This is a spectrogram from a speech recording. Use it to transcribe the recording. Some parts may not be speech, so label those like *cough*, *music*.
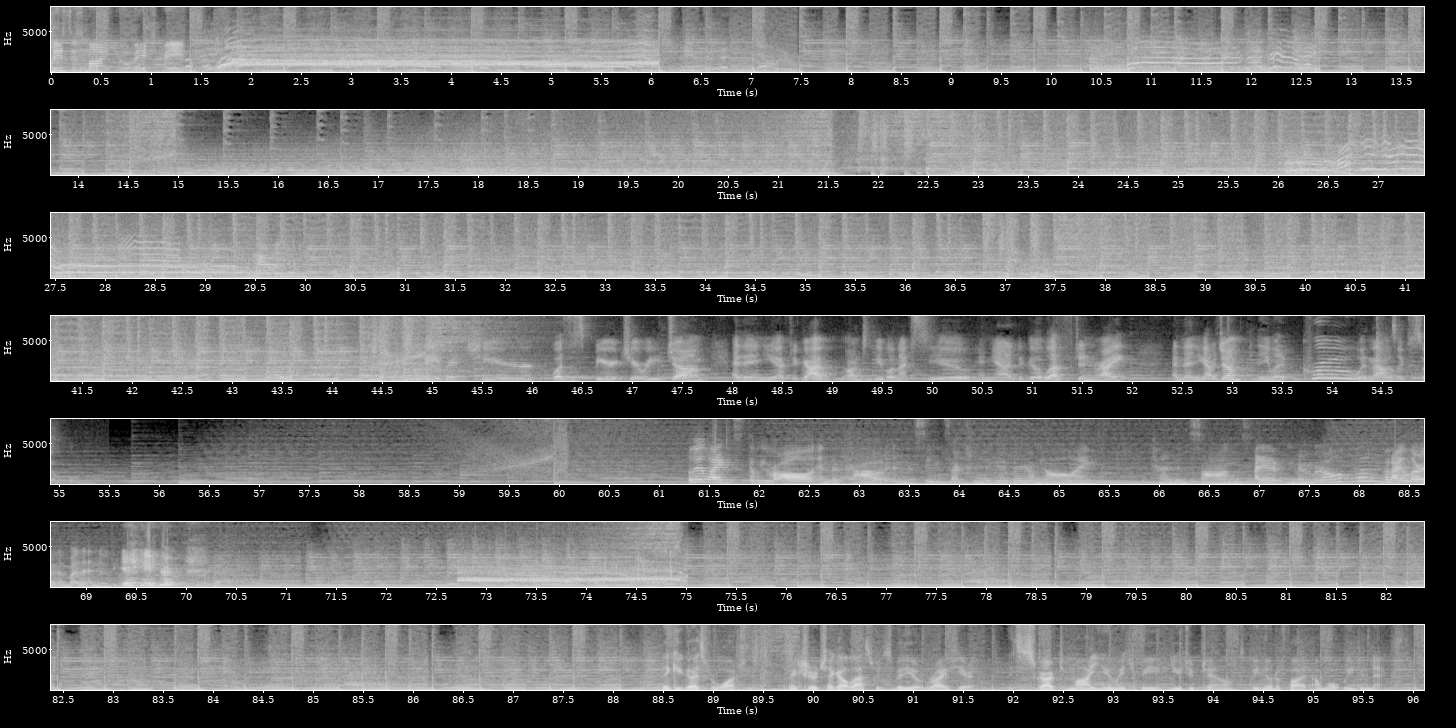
This is my UMHB. Was a spirit cheer where you jump and then you have to grab onto people next to you and you had to go left and right and then you gotta jump and then you went Cru and that was like so cool. really liked that we were all in the crowd in the singing section together and we all like kind of did the songs. I didn't remember all of them, but I learned them by the end of the game. *laughs* Thank you guys for watching. Make sure to check out last week's video right here and subscribe to my UMHB YouTube channel to be notified on what we do next.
